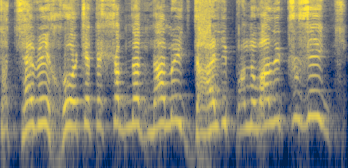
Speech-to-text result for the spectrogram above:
Та це ви хочете, щоб над нами й далі панували чужинці?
